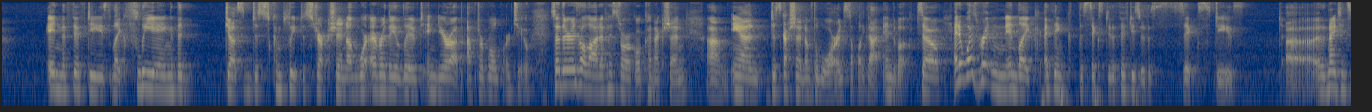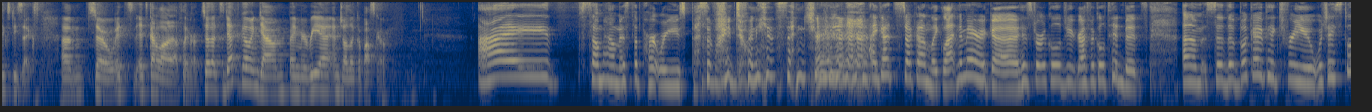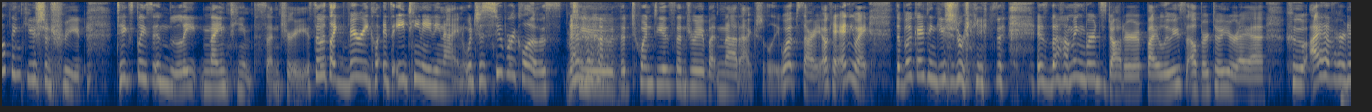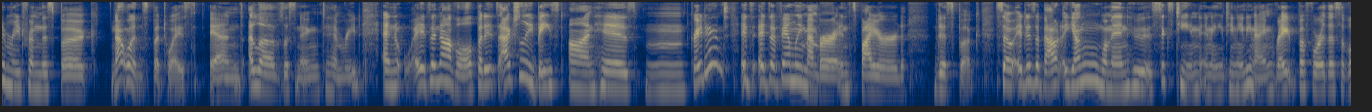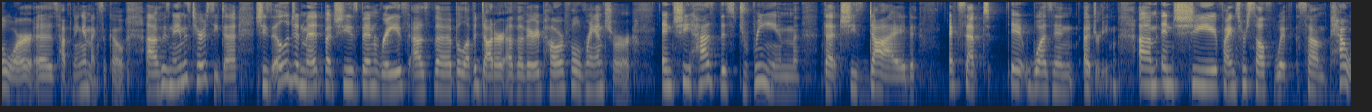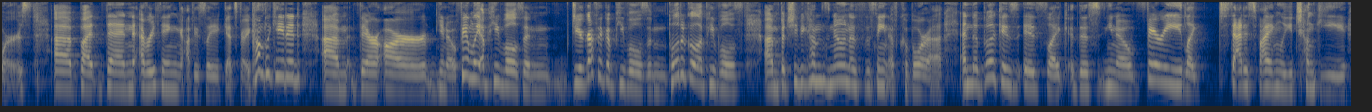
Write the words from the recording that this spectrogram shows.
in the 50s, like fleeing the just complete destruction of wherever they lived in Europe after World War II. So there is a lot of historical connection um, and discussion of the war and stuff like that in the book. So and it was written in like I think the 60s, the 50s or the 60s. Uh, 1966. Um, so it's it's got a lot of that flavor. So that's Death Going Down by Maria Angelica Bosco. I somehow missed the part where you specified 20th century. I got stuck on like Latin America, historical geographical tidbits. Um, so the book I picked for you, which I still think you should read, takes place in late 19th century. So it's like very cl- it's 1889, which is super close to the 20th century but not actually. Whoops, sorry. Okay, anyway, the book I think you should read is The Hummingbird's Daughter by Luis Alberto Urrea, who I have heard him read from this book not once but twice and i love listening to him read and it's a novel but it's actually based on his mm, great aunt it's it's a family member inspired this book. So it is about a young woman who is 16 in 1889, right before the Civil War is happening in Mexico, uh, whose name is Teresita. She's illegitimate, but she's been raised as the beloved daughter of a very powerful rancher. And she has this dream that she's died, except it wasn't a dream. Um, and she finds herself with some powers. Uh, but then everything obviously gets very complicated. Um, there are, you know, family upheavals and geographic upheavals and political upheavals. Um, but she becomes known as the Saint of Cabora. And the book is is like this, you know, very like satisfyingly chunky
